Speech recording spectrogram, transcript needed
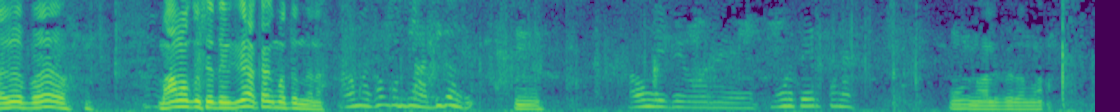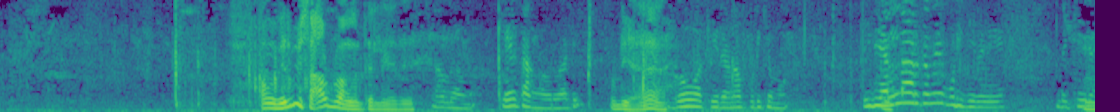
அது இப்போ மாமாவுக்கும் சேர்த்து இருக்கிறியா அக்காவுக்கு மாத்திரம் தானே? ஆமாக்கும் கொடுக்கலாம் அதிகம் அது. ம். அவங்களுக்கு ஒரு மூணு பேர் தானே? மூணு நாலு பேர் ஆமாம் அவங்க விரும்பி சாப்பிடுவாங்க தெரியல அது. சாப்பிடுவாங்க கேட்டாங்க ஒரு வாட்டி. அப்படியா? கோவா கீரைனா பிடிக்குமா? இது எல்லாருக்குமே பிடிக்குது இந்த கீரை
